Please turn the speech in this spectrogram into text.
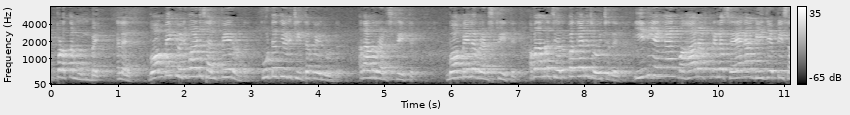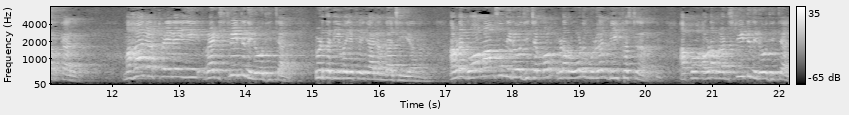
ഇപ്പോഴത്തെ മുംബൈ അല്ലേ? ബോംബെക്ക് ഒരുപാട് സൽപ്പേരുണ്ട് കൂട്ടത്തി ഒരു ചീത്തപ്പേരുണ്ട്. അതാണ് റെഡ് സ്ട്രീറ്റ്. ബോംബെയിലെ റെഡ് സ്ട്രീറ്റ്. അപ്പൊ നമ്മുടെ ചെറുപ്പക്കാർ ചോദിച്ചത് ഇനി എങ്ങാൻ മഹാരാഷ്ട്രയിലെ സേന ബി ജെ പി സർക്കാർ മഹാരാഷ്ട്രയിലെ ഈ റെഡ് സ്ട്രീറ്റ് നിരോധിച്ചാൽ ഇവിടുത്തെ ഡിവൈഎഫ്ഐക്കാർ എന്താ ചെയ്യാന്നാണ് അവിടെ ഗോമാംസം നിരോധിച്ചപ്പോൾ ഇവിടെ റോഡ് മുഴുവൻ ബീഫ് ഫെസ്റ്റ് നടത്തി. അപ്പോൾ അവിടെ റെഡ് സ്ട്രീറ്റ് നിരോധിച്ചാൽ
